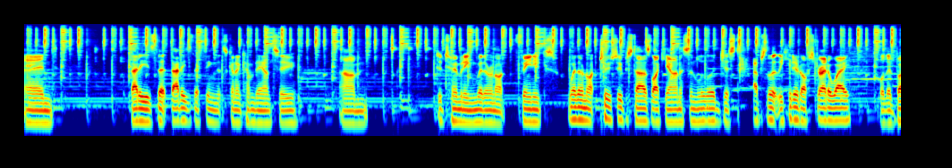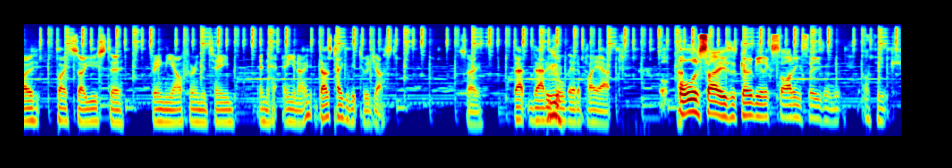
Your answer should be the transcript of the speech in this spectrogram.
and that is that that is the thing that's going to come down to um, determining whether or not Phoenix, whether or not two superstars like Giannis and Lillard just absolutely hit it off straight away, or they're both both so used to being the alpha in the team and you know it does take a bit to adjust so that that is Hmm. all there to play out All I say is it's going to be an exciting season. I think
